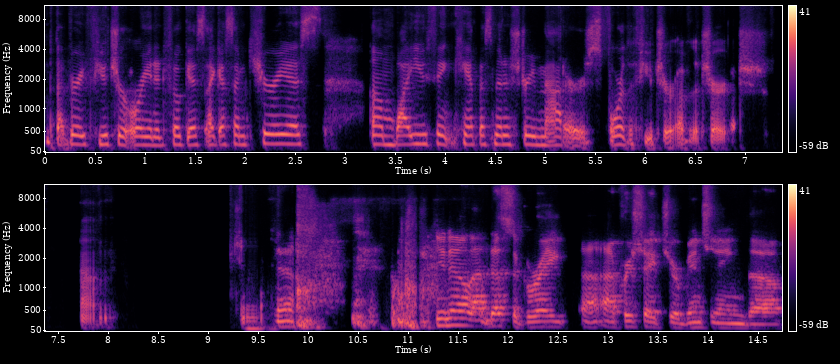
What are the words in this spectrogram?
that very future oriented focus. I guess I'm curious um, why you think campus ministry matters for the future of the church. Um, yeah. You know, that's a great, uh, I appreciate your mentioning the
